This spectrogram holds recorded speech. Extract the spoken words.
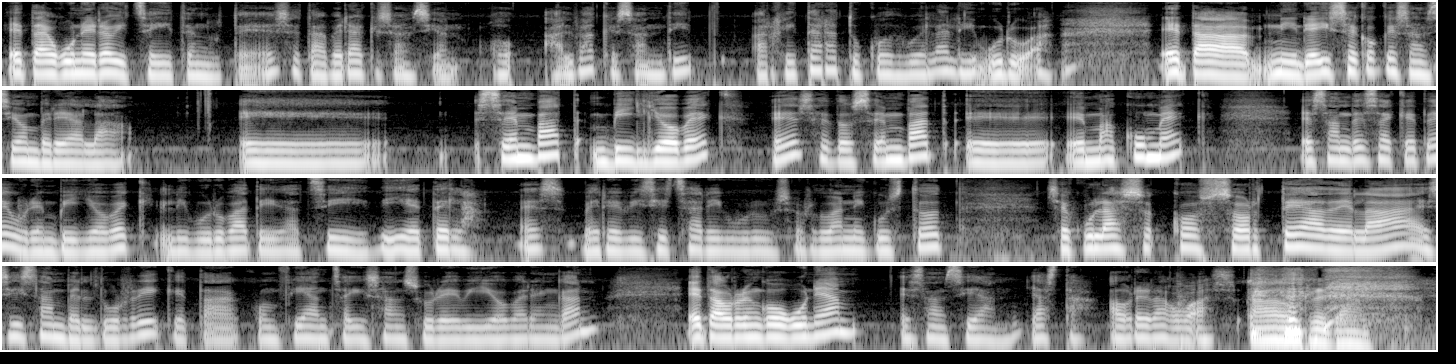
eta egunero hitz egiten dute, ez? Eta berak esan zion, "O, albak esan dit argitaratuko duela liburua." Eta nire izeko esan zion berehala, e, zenbat bilobek, ez? Edo zenbat e, emakumek esan dezakete euren bilobek liburu bat idatzi dietela, ez? Bere bizitzari buruz. Orduan ikustot sekulako sortea dela, ez izan beldurrik eta konfiantza izan zure bilobarengan eta aurrengo gunean esan zian, jazta, aurrera goaz. Aurrera.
